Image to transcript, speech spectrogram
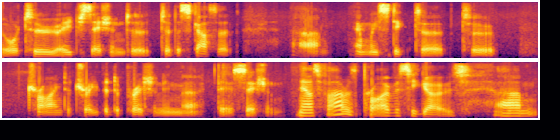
or two each session to, to discuss it. Um, and we stick to, to trying to treat the depression in the, their session. Now, as far as privacy goes, um,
